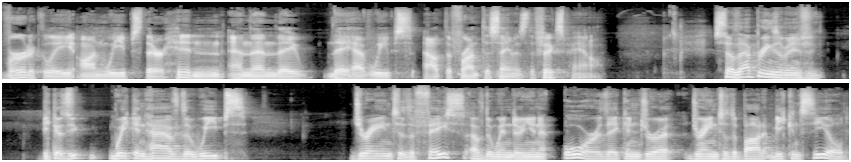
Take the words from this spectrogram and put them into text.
vertically on weeps that are hidden, and then they they have weeps out the front the same as the fixed panel. So that brings up an interesting because we can have the weeps drain to the face of the window unit, or they can dra- drain to the bottom, be concealed,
